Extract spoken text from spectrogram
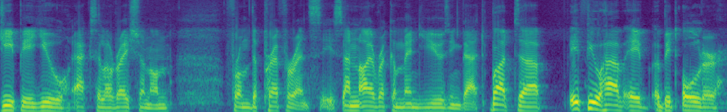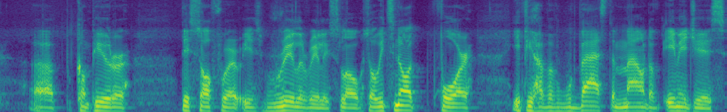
GPU acceleration on from the preferences and I recommend using that. But uh, if you have a, a bit older uh, computer this software is really really slow so it's not for if you have a vast amount of images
